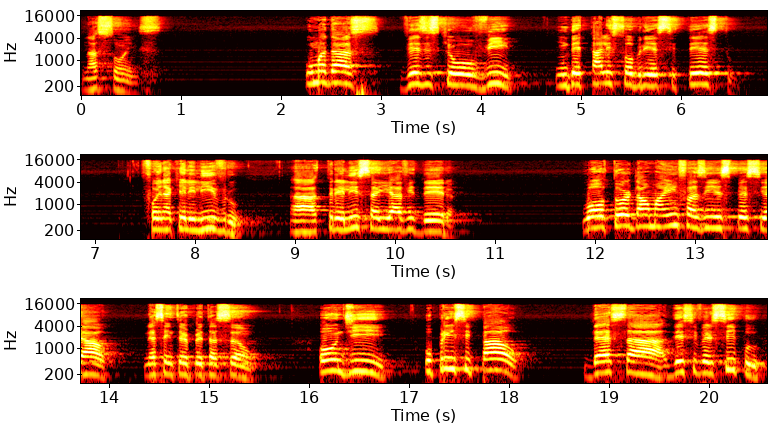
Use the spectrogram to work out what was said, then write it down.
nações. Uma das vezes que eu ouvi um detalhe sobre esse texto foi naquele livro a treliça e a videira. O autor dá uma ênfase especial nessa interpretação, onde o principal dessa, desse versículo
